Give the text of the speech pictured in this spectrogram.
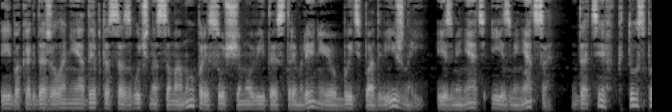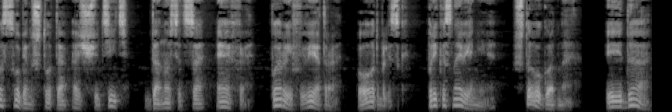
ибо когда желание адепта созвучно самому присущему Вите стремлению быть подвижной, изменять и изменяться, до тех, кто способен что-то ощутить, доносится эхо, порыв ветра, отблеск, прикосновение, что угодно. И да,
